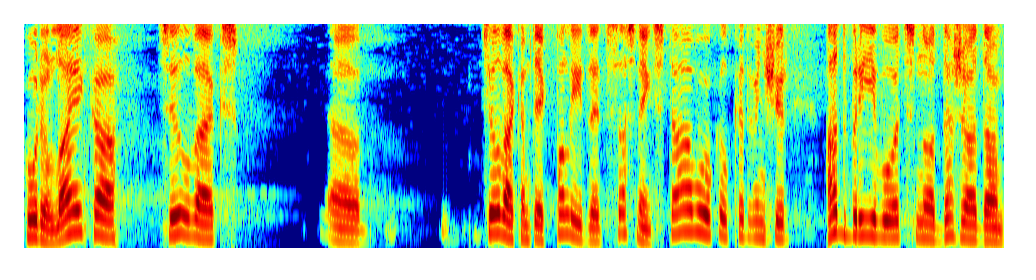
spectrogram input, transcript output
kuru laikā cilvēks, cilvēkam tiek palīdzēts sasniegt stāvokli, kad viņš ir atbrīvots no dažādām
